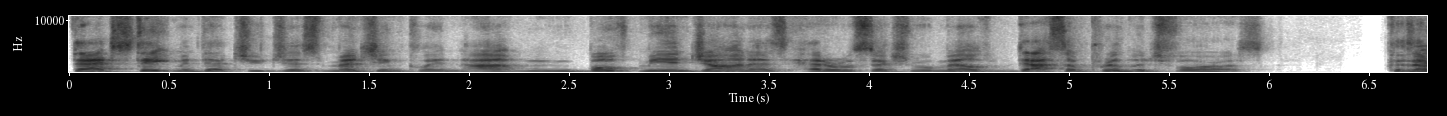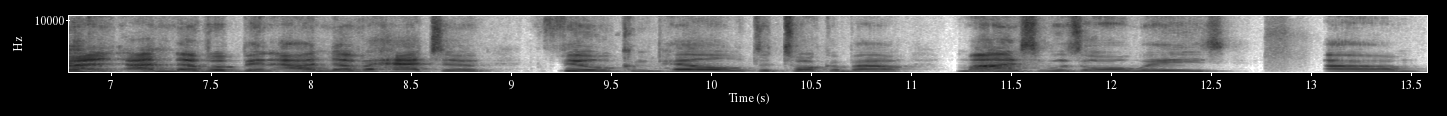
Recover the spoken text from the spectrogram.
that statement that you just mentioned, Clinton, I, both me and John as heterosexual males, that's a privilege for us. Because yeah. I I've never been, I never had to feel compelled to talk about. Mine was always, um,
